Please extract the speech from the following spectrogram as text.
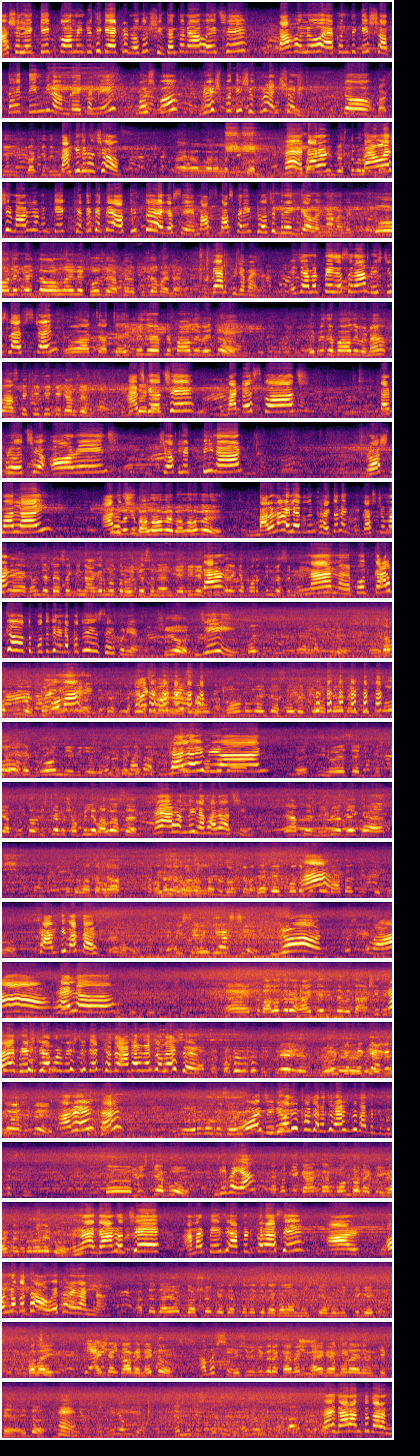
আসলে cake community থেকে একটা নতুন সিদ্ধান্ত নেওয়া হয়েছে। তা হলো এখন থেকে সপ্তাহে তিন দিন আমরা এখানে বসবো বৃহস্পতি শুক্র অ্যান্ড শনি। তো বাকি বাকি দিন বাকি দিন হচ্ছে। আয় হ্যাঁ আল্লাহ আল্লাহ কি কোন? হ্যাঁ কারণ? বাংলাদেশের মানুষ এখন কেক খেতে খেতে অতৃপ্ত হয়ে গেছে। মাঝখানে একটু হচ্ছে ব্রেক দেওয়া লাগবে আমাদেরকে তো অনেকেই তো অনলাইনে খোঁজে আপনারা খুঁজে পায় না। কেন খুঁজে পায় না? এই যে আমার পেজ আছে না বৃষ্টিস লাইফস্টাইল ও আচ্ছা আচ্ছা এই পেজে আপনি পাওয়া যাবে তো? হ্যাঁ। এই পেজে পাওয়া যাবে না। তো আজকে কি কি কেক আনছেন আজকে হচ্ছে বাটার স্কচ তারপরে হচ্ছে অরেঞ্জ চকলেট পিনাট রসমালাই আর হচ্ছে কি ভালো হবে ভালো হবে? ভালো না হলে এতদিন খাইতো না কাস্টমার এখন যে বেচা কিনা আগের মতো হইতেছে না এমনকি দিনে কার- ফ্রিজে রেখে পরের দিন বেচেন না না কালকেও তো প্রতিদিন এটা প্রতিদিন সেল করি আমি। শিওর জি। ড্রোন উড়াইতেছে দেখতে পাচ্ছেন এই যে বৃষ্টি ড্রোন দিয়ে ভিডিও করতেছে দেখেন হ্যালো এভরিওয়ান কি হয়েছে বৃষ্টি আপু। তো বৃষ্টি আপু সব মিলে ভালো আছেন? হ্যাঁ আলহামদুলিল্লাহ ভালো আছি। এই আপনার ভিডিও দেখে কি সুন্দর বাতাস আহ, দেখেন কত বাতাস দিচ্ছে ড্রোন শান্তি বাতাস। ড্রোন ওয়াও হ্যালো হ্যাঁ একটু ভালো করে হাই দিয়ে দিতে হবে তো হাসি দিতে এই বৃষ্টি আমার মিষ্টি খেতে আগার আগে চলে আসে ড্রোন ক্যামেরা কি আগের কেউ আসবে? আরে হ্যাঁ? তুমি ওরে বলতেছো ওই ভিডিও দেখা যারা যারা আসবে তাদেরকে বলতেছি। তো বৃষ্টি আপু জি ভাইয়া? এখন কি গান টান বন্ধ নাকি? গান টান করা যাবে? না গান হচ্ছে আমার পেজে আপলোড করা আছে আর অন্য কোথাও এখানে গান না। আচ্ছা যাই হোক দর্শক এই যে আপনাদেরকে দেখালাম মিষ্টি আপুর মিষ্টি কেক। সবাই আইসা খাবেন এই তো? অবশ্যই। বেশি বেশি করে খাবেন খায় খায় মোড়া হয়ে যাবেন কেক খায় এই তো? হ্যাঁ। এই দাঁড়ান তো দাঁড়ান।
